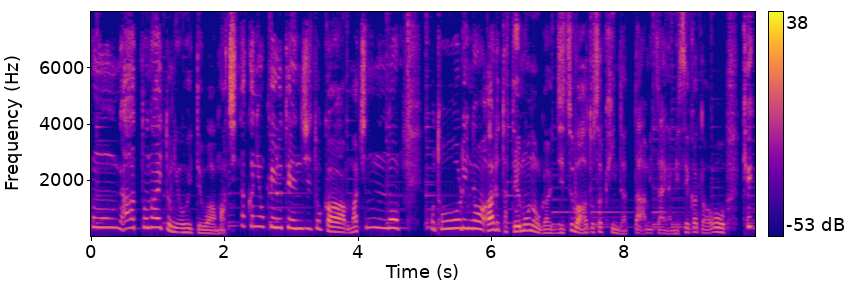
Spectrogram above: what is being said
本アートナイトにおいては街中における展示とか街の通りのある建物が実はアート作品だったみたいな見せ方を結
